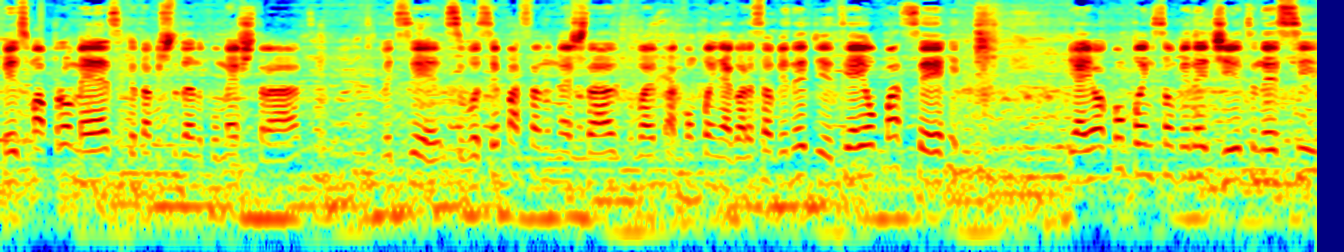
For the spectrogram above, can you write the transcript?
fez uma promessa que eu estava estudando para o mestrado. Ela disse, se você passar no mestrado, tu vai acompanhar agora São Benedito. E aí eu passei. E aí eu acompanho São Benedito nesse,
